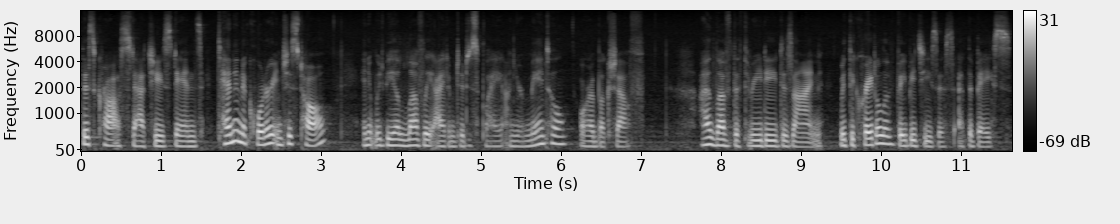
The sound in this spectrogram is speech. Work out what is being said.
This cross statue stands 10 and a quarter inches tall, and it would be a lovely item to display on your mantle or a bookshelf. I love the 3D design with the cradle of baby Jesus at the base.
